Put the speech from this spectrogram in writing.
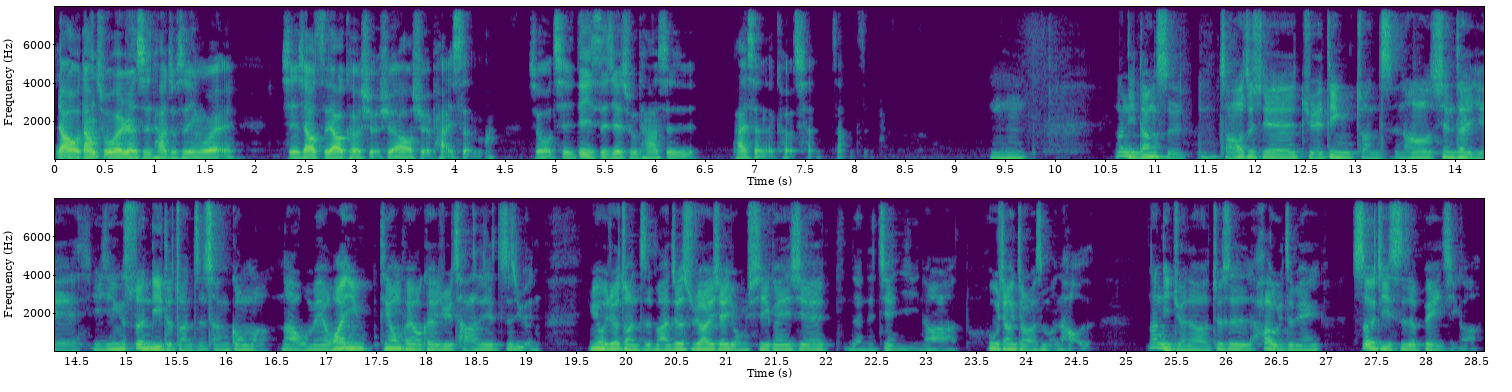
那我当初会认识他，就是因为行销资料科学需要学 Python 嘛，所以我其实第一次接触他是 Python 的课程，这样子。嗯，那你当时找到这些决定转职，然后现在也已经顺利的转职成功嘛？那我们也欢迎听众朋友可以去查这些资源，因为我觉得转职本来就需要一些勇气跟一些人的建议，那互相交流是蛮好的。那你觉得就是浩宇这边设计师的背景啊？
